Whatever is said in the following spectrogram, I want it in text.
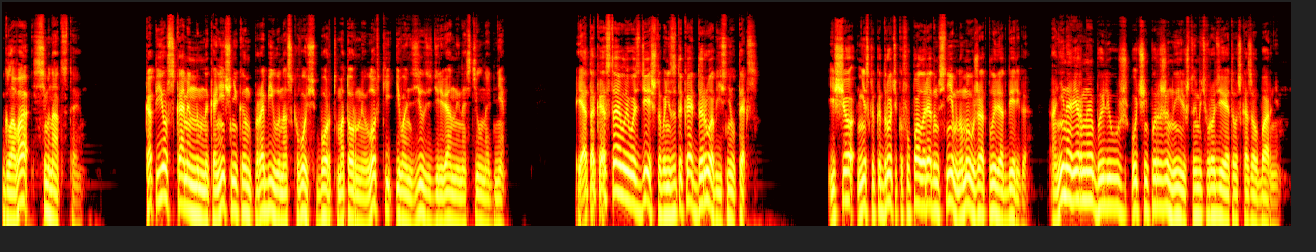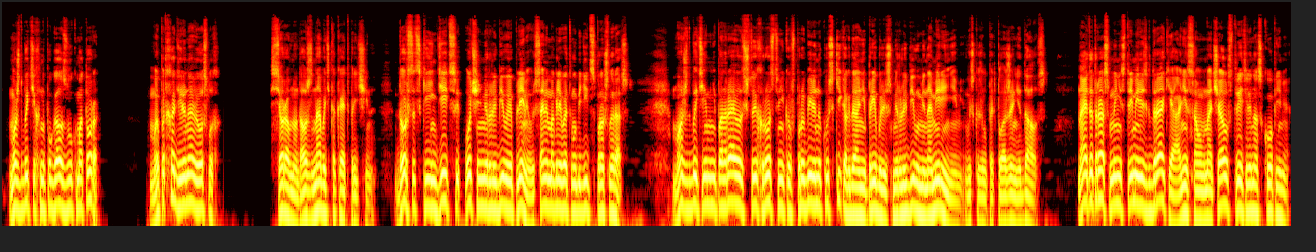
Глава 17 Копье с каменным наконечником пробило насквозь борт моторной лодки и вонзилось в деревянный настил на дне. «Я так и оставил его здесь, чтобы не затыкать дыру», — объяснил Текс. Еще несколько дротиков упало рядом с ним, но мы уже отплыли от берега. «Они, наверное, были уж очень поражены или что-нибудь вроде этого», — сказал Барни. «Может быть, их напугал звук мотора?» Мы подходили на веслах. Все равно должна быть какая-то причина. Дорсетские индейцы очень миролюбивое племя, вы сами могли в этом убедиться в прошлый раз. Может быть, им не понравилось, что их родственников порубили на куски, когда они прибыли с миролюбивыми намерениями, высказал предположение Даллас. На этот раз мы не стремились к драке, а они с самого начала встретили нас копьями.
